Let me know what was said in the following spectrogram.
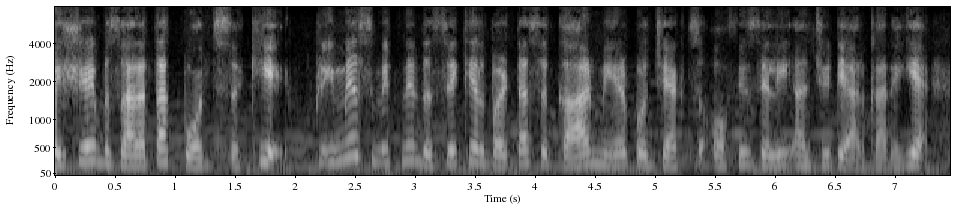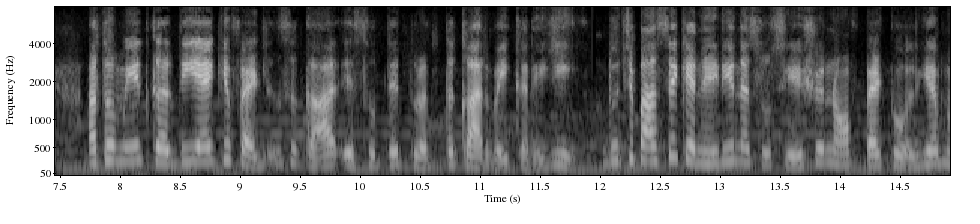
ਏਸ਼ੀਆਈ ਬਾਜ਼ਾਰਾਂ ਤੱਕ ਪਹੁੰਚ ਸਕੀਏ। ਪ੍ਰੀਮੀਅਰ ਸਮਿਥ ਨੇ ਦੱਸਿਆ ਕਿ ਅਲਬਰਟਾ ਸਰਕਾਰ ਮੇਅਰ ਪ੍ਰੋਜੈਕਟਸ ਆਫਿਸ ਦੇ ਲਈ ਅਰਜ਼ੀ ਤਿਆਰ ਕਰ ਰਹੀ ਹੈ ਅਤੇ ਉਮੀਦ ਕਰਦੀ ਹੈ ਕਿ ਫੈਡਰਲ ਸਰਕਾਰ ਇਸ ਉੱਤੇ ਤੁਰੰਤ ਕਾਰਵਾਈ ਕਰੇਗੀ। ਦੂਜੇ ਪਾਸੇ Canadian Association of Petroleum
